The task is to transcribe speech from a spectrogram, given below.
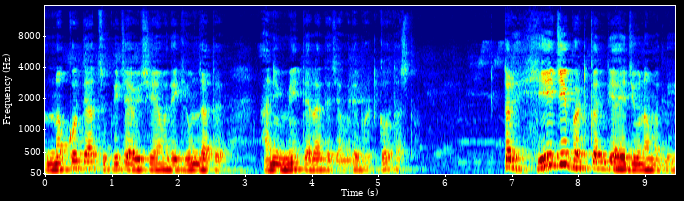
नको त्या चुकीच्या विषयामध्ये घेऊन जातं आणि मी त्याला त्याच्यामध्ये भटकवत असतो. तर ही जी भटकंती आहे जीवनामधली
